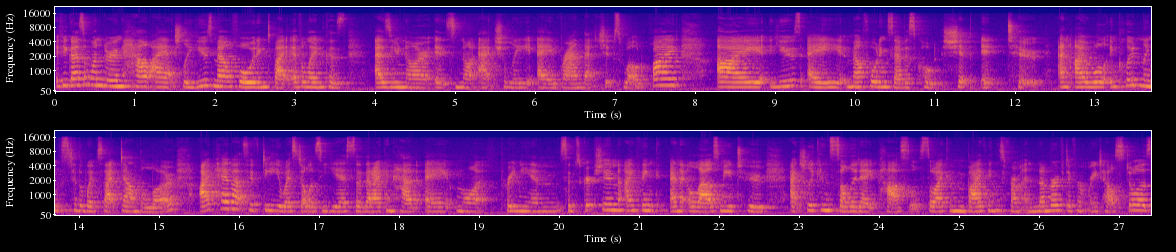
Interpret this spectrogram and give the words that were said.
If you guys are wondering how I actually use mail forwarding to buy Everlane, because as you know, it's not actually a brand that ships worldwide. I use a mail forwarding service called Shipito and I will include links to the website down below. I pay about 50 US dollars a year so that I can have a more premium subscription I think and it allows me to actually consolidate parcels so I can buy things from a number of different retail stores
